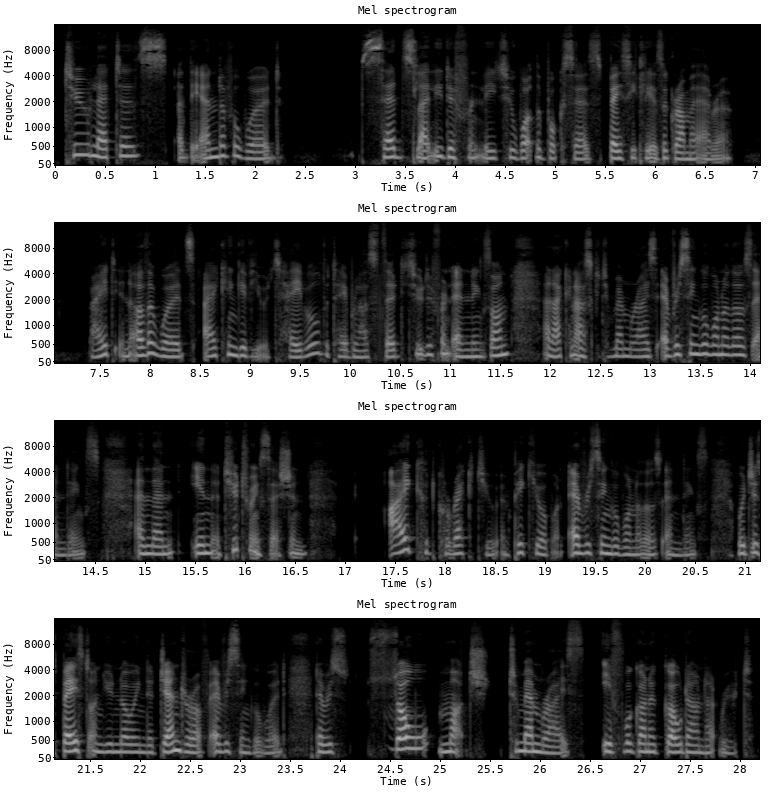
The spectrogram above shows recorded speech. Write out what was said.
two letters at the end of a word said slightly differently to what the book says basically is a grammar error right? In other words, I can give you a table. The table has 32 different endings on, and I can ask you to memorize every single one of those endings. And then in a tutoring session, I could correct you and pick you up on every single one of those endings, which is based on you knowing the gender of every single word. There is so much to memorize if we're going to go down that route.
